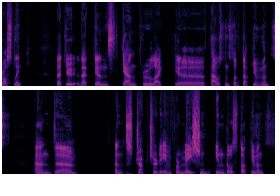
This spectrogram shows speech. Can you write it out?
Crosslink that you that can scan through like uh, thousands of documents and um, and structure the information in those documents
